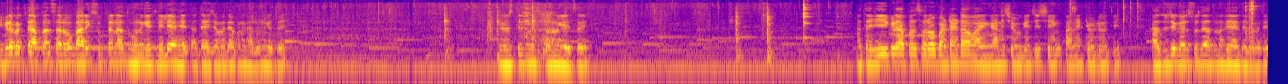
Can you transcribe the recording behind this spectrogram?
इकडे बघताय आपण सर्व बारीक सुकटांना धुवून घेतलेले आहेत. आता याच्यामध्ये आपण घालून घेतोय. व्यवस्थित मिक्स करून घ्यायचंय. आता ही इकडे आपण सर्व बटाटा वांगा आणि शेवग्याची शेंग पाण्यात ठेवली होती. काजूचे घर सुद्धा आतमध्ये आहे त्याच्यामध्ये.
